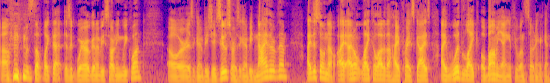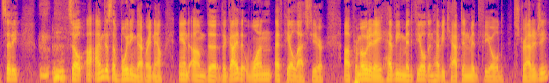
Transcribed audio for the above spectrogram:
Um, stuff like that. Is Aguero going to be starting week one, or is it going to be Jesus, or is it going to be neither of them? I just don't know. I, I don't like a lot of the high price guys. I would like Aubameyang if he wasn't starting against City. so I I'm just avoiding that right now. And um, the the guy that won FPL last year uh, promoted a heavy midfield and heavy captain midfield strategy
